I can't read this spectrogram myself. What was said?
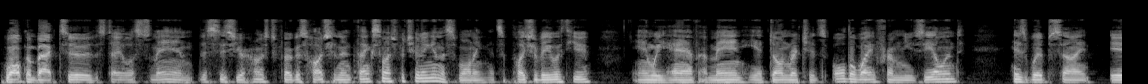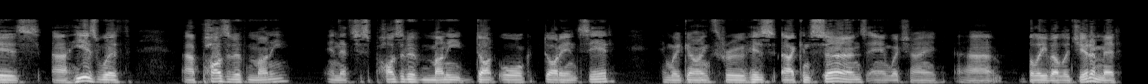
Welcome back to the Stateless Man. This is your host, Fergus Hodgson, and thanks so much for tuning in this morning. It's a pleasure to be with you. And we have a man here, Don Richards, all the way from New Zealand. His website is, uh, he is with uh, Positive Money, and that's just positivemoney.org.nz. And we're going through his uh, concerns, and which I uh, believe are legitimate,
